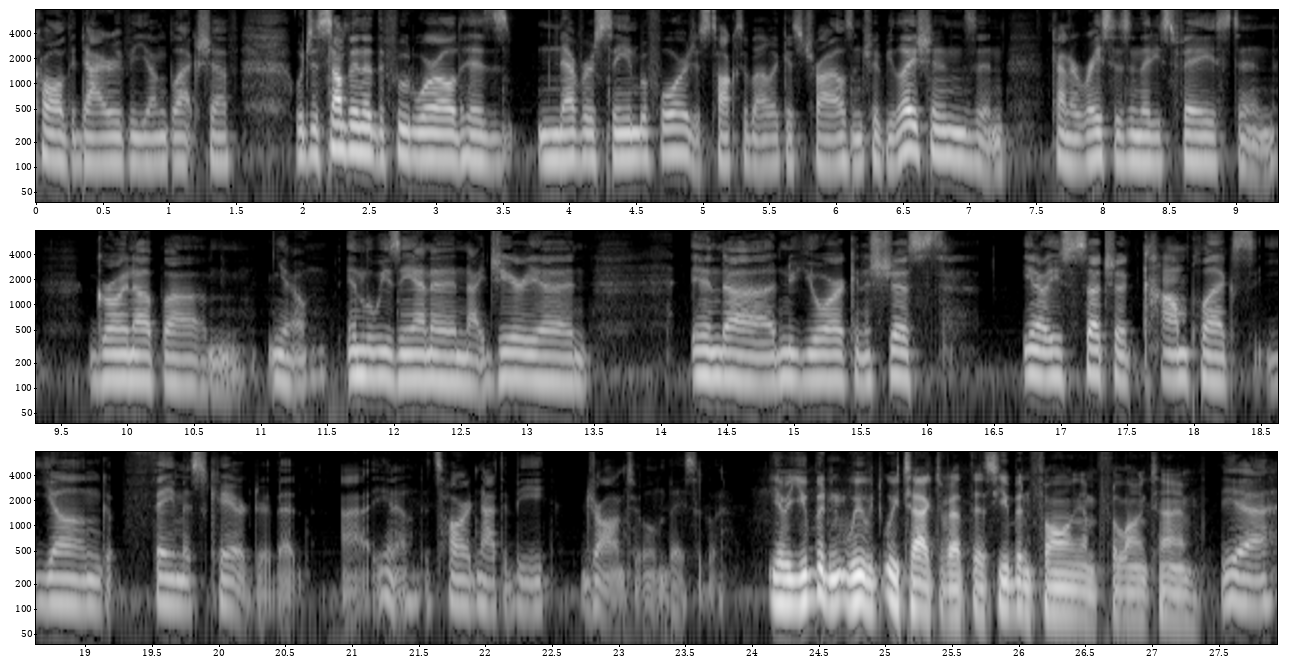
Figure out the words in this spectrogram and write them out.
called The Diary of a Young Black Chef, which is something that the food world has never seen before. It just talks about like his trials and tribulations and kind of racism that he's faced and growing up, um, you know, in Louisiana and Nigeria and in uh, New York. And it's just, you know, he's such a complex, young, famous character that, uh, you know, it's hard not to be drawn to him, basically. Yeah, but you've been we we talked about this. You've been following him for a long time. Yeah,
